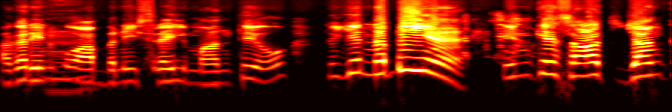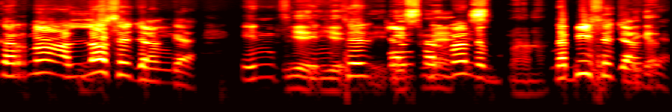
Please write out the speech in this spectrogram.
اگر ان کو آپ بنی اسرائیل مانتے ہو تو یہ نبی ہیں۔ ان کے ساتھ جنگ کرنا اللہ سے جنگ ہے۔ ان سے جنگ کرنا ہاں۔ نبی سے جنگ ہے۔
